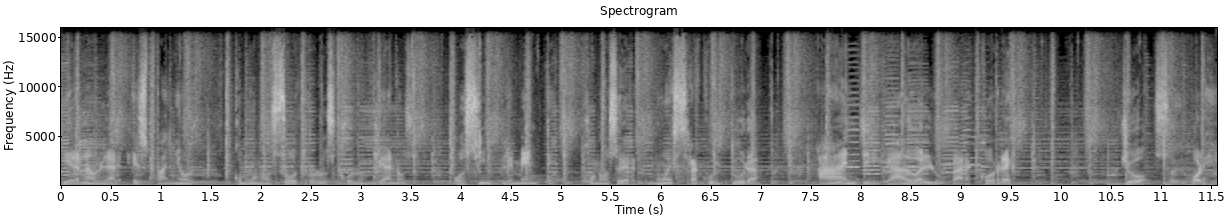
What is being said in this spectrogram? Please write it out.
quieran hablar español como nosotros los colombianos o simplemente conocer nuestra cultura, han llegado al lugar correcto. Yo soy Jorge.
